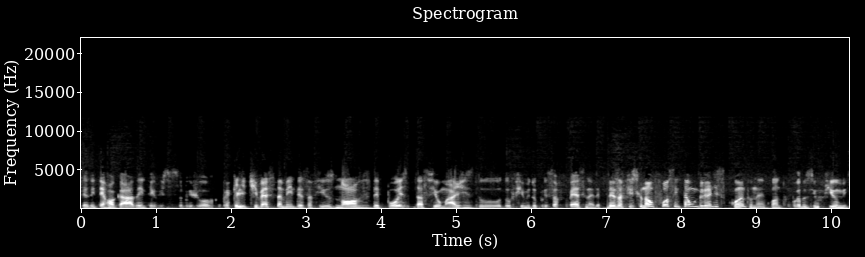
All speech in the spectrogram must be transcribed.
sendo interrogado em entrevistas sobre o jogo, para que ele tivesse também desafios novos depois das filmagens do, do filme do Prince of Persia, né, desafios que não fossem tão grandes quanto, né, quanto produzir um filme.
